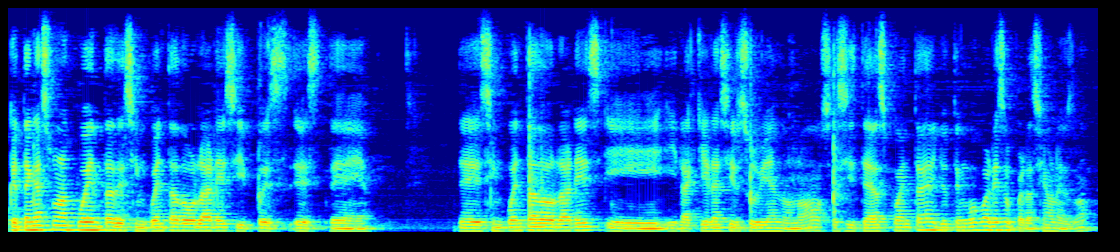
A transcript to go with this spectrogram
que tengas una cuenta de 50 dólares y pues este de 50 dólares y, la quieras ir subiendo, ¿no? O sea, si te das cuenta, yo tengo varias operaciones, ¿no?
